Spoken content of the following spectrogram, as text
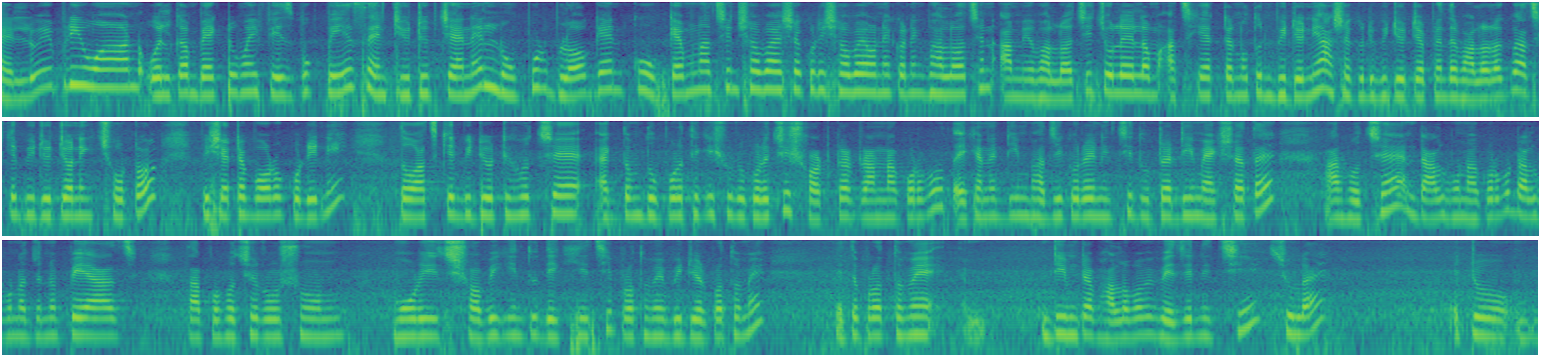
Hello everyone welcome back to my Facebook page and YouTube channel Nupur blog and cook কেমন আছেন সবাই? আশা করি সবাই অনেক অনেক ভালো আছেন, আমিও ভালো আছি। চলে এলাম আজকে একটা নতুন ভিডিও নিয়ে। আশা করি ভিডিওটি আপনাদের ভালো লাগবে। আজকের ভিডিওটি অনেক ছোট, বেশি একটা বড় করিনি। তো আজকের ভিডিওটি হচ্ছে একদম দুপুর থেকে শুরু করেছি শর্টকাট রান্না করব। এখানে ডিম ভাজি করে নিচ্ছি, দুটা ডিম একসাথে। আর হচ্ছে ডাল বোনা করব। ডাল বোনার জন্য পেঁয়াজ, তারপর হচ্ছে রসুন, মরিচ সবই কিন্তু দেখিয়েছি প্রথমে ভিডিওর প্রথমে। এই তো প্রথমে ডিমটা ভালোভাবে বেজে নিচ্ছি চুলায়। একটু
